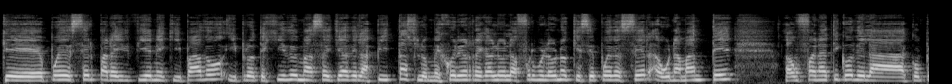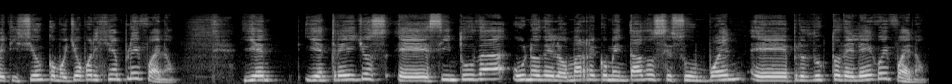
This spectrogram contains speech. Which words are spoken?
que puede ser para ir bien equipado y protegido y más allá de las pistas. Los mejores regalos de la Fórmula 1 que se puede hacer a un amante a un fanático de la competición como yo por ejemplo. Y bueno y, entre ellos, eh, sin duda, uno de los más recomendados es un buen eh, producto de Lego y bueno.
